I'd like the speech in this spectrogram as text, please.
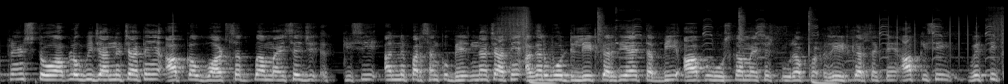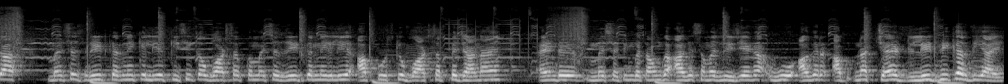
तो फ्रेंड्स तो आप लोग भी जानना चाहते हैं, आपका व्हाट्सएप का मैसेज किसी अन्य पर्सन को भेजना चाहते हैं, अगर वो डिलीट कर दिया है, तब भी आप उसका मैसेज पूरा रीड कर सकते हैं। आप किसी व्यक्ति का मैसेज रीड करने के लिए, किसी का व्हाट्सएप का मैसेज रीड करने के लिए आपको उसके व्हाट्सएप पे जाना है। एंड मैं सेटिंग बताऊँगा, आगे समझ लीजिएगा, वो अगर अपना चैट डिलीट भी कर दिया है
